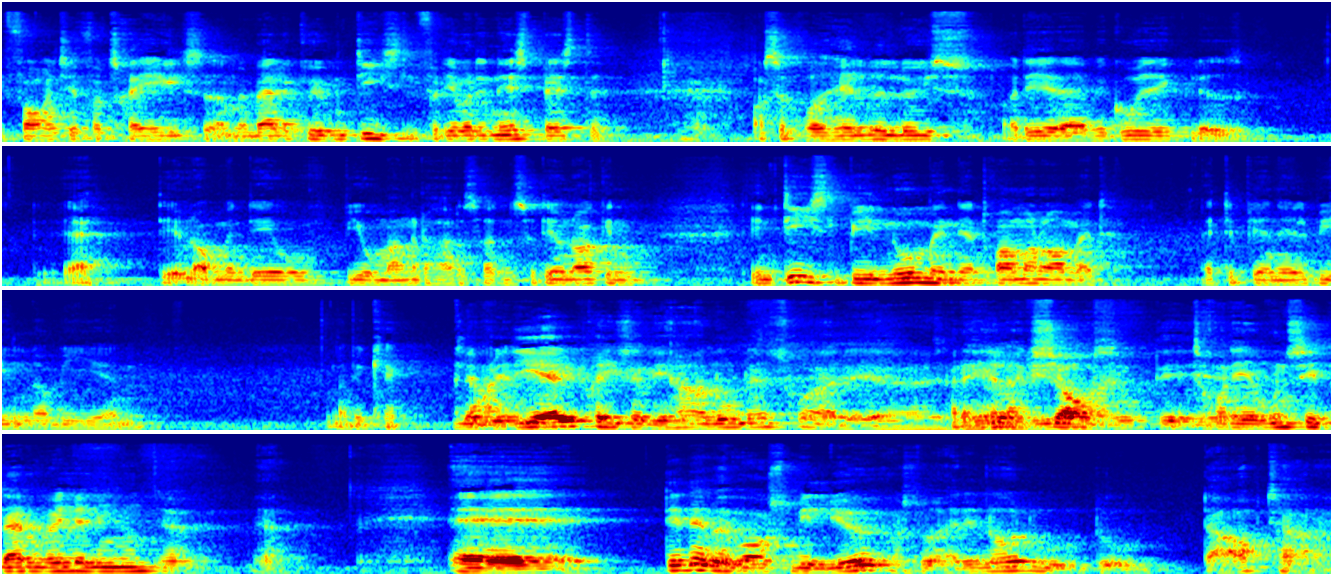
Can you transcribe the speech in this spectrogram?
i forhold til at få tre hele sæder, men valgte at købe en diesel, for det var det næstbedste. Og så brød helvede løs, og det er der ved Gud ikke blevet. Ja, det er jo nok, men det er jo, vi er jo mange, der har det sådan, så det er jo nok en, det en dieselbil nu, men jeg drømmer om, at, at det bliver en elbil, når vi, øh, når vi kan klare det. de elpriser, vi har nu, der tror jeg, det er... Så er det heller ikke sjovt. Jeg tror, det er uanset, hvad du vælger lige nu. Ja, ja. Øh, det der med vores miljø og sådan noget, er det noget, du, du, der optager dig?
